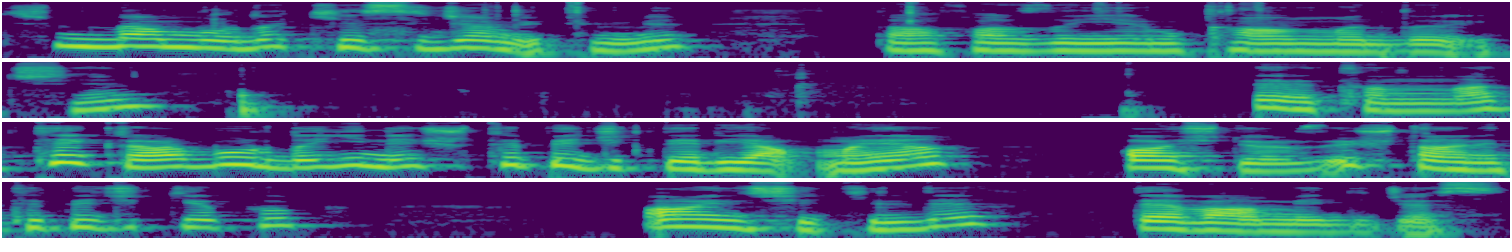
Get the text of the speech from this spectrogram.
Şimdi ben burada keseceğim ipimi. Daha fazla yerim kalmadığı için. Evet hanımlar. Tekrar burada yine şu tepecikleri yapmaya başlıyoruz. 3 tane tepecik yapıp aynı şekilde devam edeceğiz.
